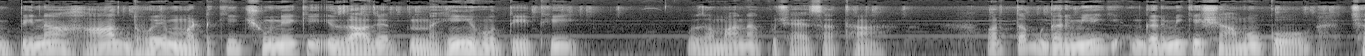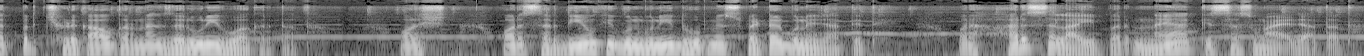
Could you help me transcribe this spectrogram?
बिना हाथ धोए मटकी छूने की इजाज़त नहीं होती थी। वो ज़माना कुछ ऐसा था और तब गर्मी की गर्मी की शामों को छत पर छिड़काव करना ज़रूरी हुआ करता था और और सर्दियों की गुनगुनी धूप में स्वेटर बुने जाते थे और हर सलाई पर नया किस्सा सुनाया जाता था।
